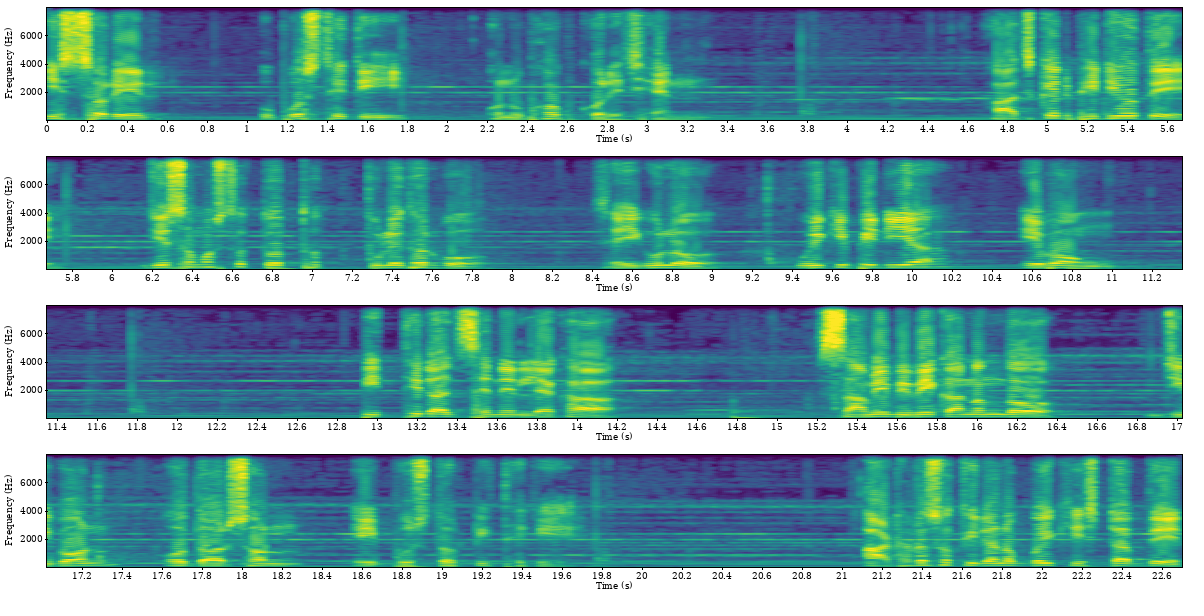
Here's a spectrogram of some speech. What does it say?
ঈশ্বরের উপস্থিতি অনুভব করেছেন। আজকের ভিডিওতে যে সমস্ত তথ্য তুলে ধরব, সেইগুলো উইকিপিডিয়া এবং পৃথ্বীরাজ সেনের লেখা স্বামী বিবেকানন্দ জীবন ও দর্শন এই পুস্তকটি থেকে। আঠারোশো তিরানব্বই খ্রিস্টাব্দের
